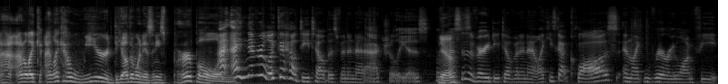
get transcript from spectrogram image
I, I don't like. I like how weird the other one is, and he's purple. I, and- I never looked at how detailed this Venonat actually is. Like, Yeah. This is a very detailed Venonat. Like he's got claws and like very long feet.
